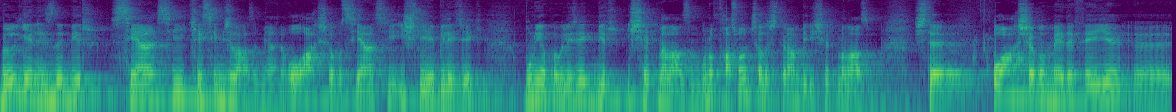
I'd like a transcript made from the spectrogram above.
bölgenizde bir CNC kesimci lazım. Yani o ahşabı CNC işleyebilecek, bunu yapabilecek bir işletme lazım. Bunu fason çalıştıran bir işletme lazım. İşte o ahşabı MDF'yi e,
